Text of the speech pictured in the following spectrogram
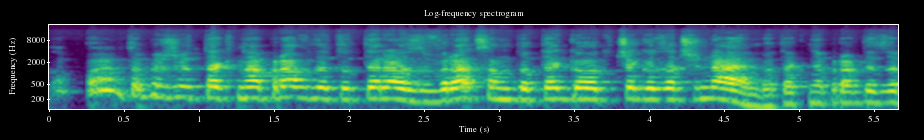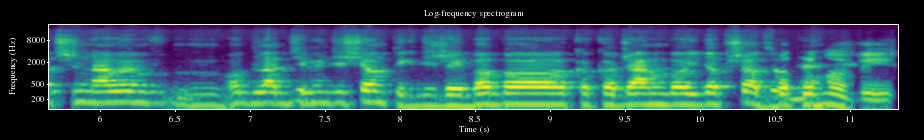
No powiem tobie, że tak naprawdę to teraz wracam do tego, od czego zaczynałem, bo tak naprawdę zaczynałem od lat 90. DJ Bobo, Coco Jumbo i do przodu. Co ty Nie? mówisz?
